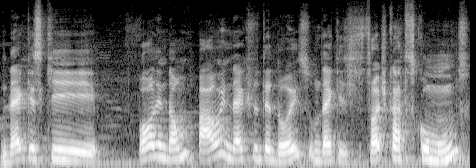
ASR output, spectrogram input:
decks que podem dar um pau em decks do T2, um deck só de cartas comuns,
